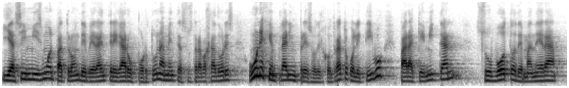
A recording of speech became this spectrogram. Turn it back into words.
y asimismo el patrón deberá entregar oportunamente a sus trabajadores un ejemplar impreso del contrato colectivo para que emitan su voto de manera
